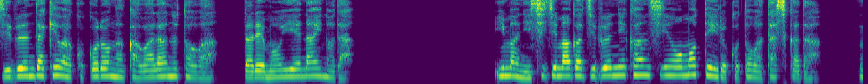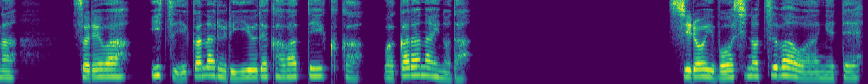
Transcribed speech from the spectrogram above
自分だけは心が変わらぬとは誰も言えないのだ。今西島が自分に関心を持っていることは確かだ。が、それはいついかなる理由で変わっていくかわからないのだ。白い帽子のつばを上げて、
